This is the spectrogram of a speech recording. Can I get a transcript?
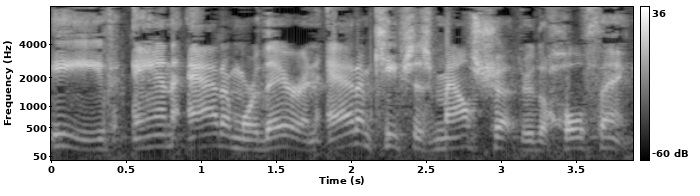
Eve and Adam were there, and Adam keeps his mouth shut through the whole thing.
